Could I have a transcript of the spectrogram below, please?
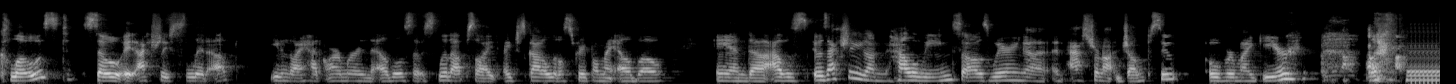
closed. So it actually slid up even though I had armor in the elbow, so it slid up. So I, I just got a little scrape on my elbow. And uh, I was, it was actually on Halloween. So I was wearing a, an astronaut jumpsuit over my gear.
